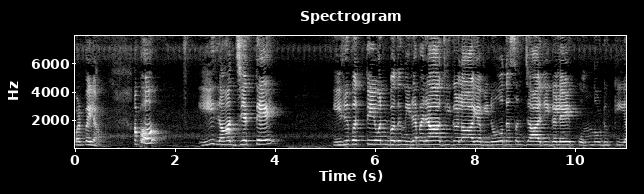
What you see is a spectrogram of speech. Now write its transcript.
കുഴപ്പമില്ല. അപ്പോ ഈ രാജ്യത്തെ ഇരുപത്തിയൊൻപത് നിരപരാധികളായ വിനോദസഞ്ചാരികളെ കൊന്നൊടുക്കിയ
